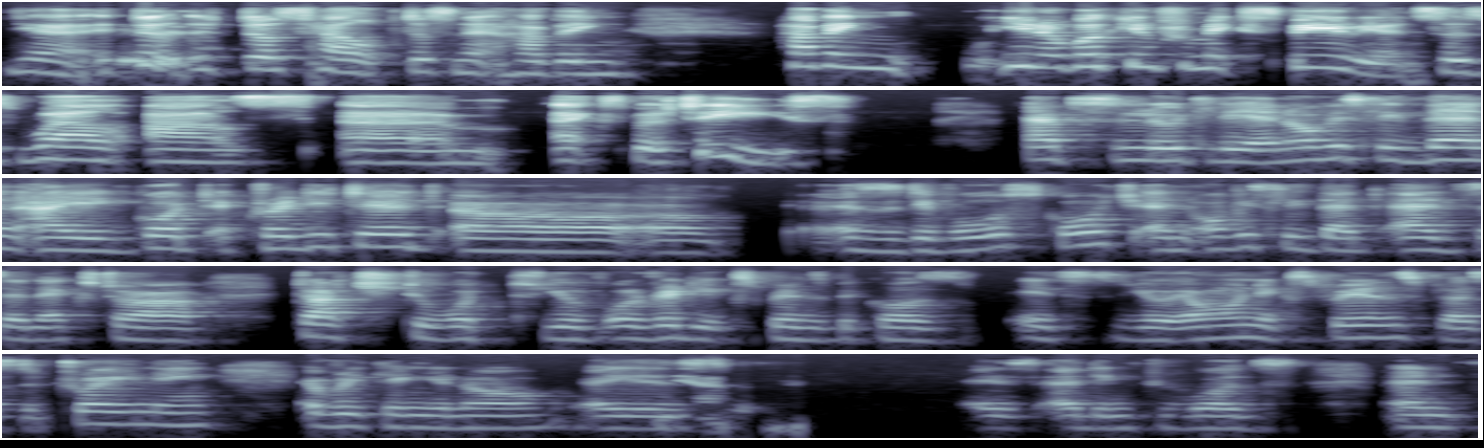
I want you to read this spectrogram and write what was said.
Yeah, it, do, it does help, doesn't it? Having having you know working from experience as well as um, expertise. Absolutely, and obviously then I got accredited uh, uh as a divorce coach and obviously that adds an extra touch to what you've already experienced because it's your own experience plus the training everything you know is yeah. is adding towards and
